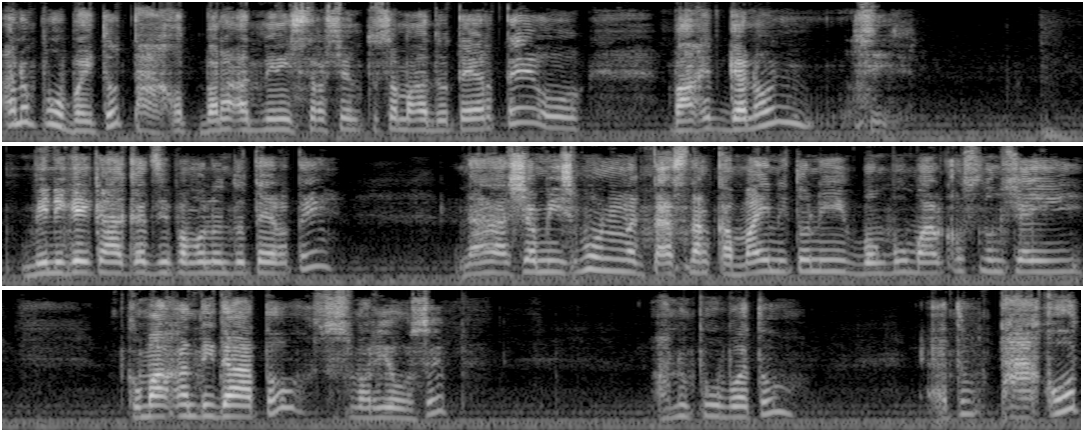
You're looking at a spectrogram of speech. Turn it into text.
ano po ba ito? Takot ba ng administrasyon to sa mga Duterte o bakit ganon? Si binigay kagad si Pangulong Duterte? Na siya mismo na nagtaas ng kamay nito ni Bongbong Marcos nung siya ay kumakandidato sus Mario Joseph. Ano po ba to? Eto takot.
